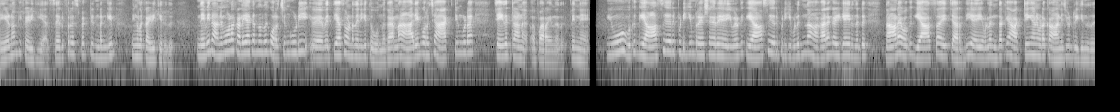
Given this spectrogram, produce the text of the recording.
വേണമെങ്കിൽ കഴിക്കുക. സെൽഫ് റെസ്പെക്റ്റ് ഉണ്ടെങ്കിൽ നിങ്ങൾ കഴിക്കരുത്. നെവിൻ അനുമോളെ കളിയാക്കുന്നത് കുറച്ചും കൂടി വ്യത്യാസമുണ്ടെന്ന് എനിക്ക് തോന്നുന്നു. കാരണം ആര്യം കുറച്ച് ആക്റ്റും കൂടെ ചെയ്തിട്ടാണ് പറയുന്നത്. പിന്നെ യോ ഇവൾക്ക് ഗ്യാസ് കയറി പിടിക്കും പ്രേക്ഷകരെ. ഇവൾക്ക് ഗ്യാസ് കയറി പിടിക്കും. ഇവൾ ഇന്ന് ആഹാരം കഴിക്കാതിരുന്നിട്ട് നാളെ അവൾക്ക് ഗ്യാസായി ഛർദിയായി. ഇവൾ എന്തൊക്കെ ആക്ടിങ് ആണ് ഇവിടെ കാണിച്ചുകൊണ്ടിരിക്കുന്നത്?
